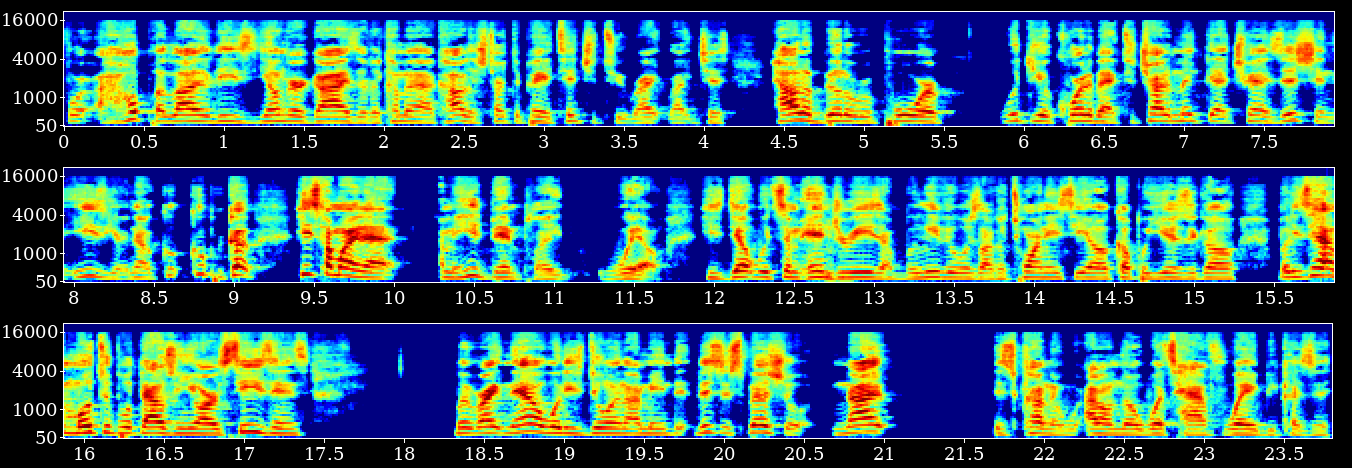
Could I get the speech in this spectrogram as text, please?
for I hope a lot of these younger guys that are coming out of college start to pay attention to, right? Like just how to build a rapport with your quarterback to try to make that transition easier. Now, C- Cooper Kupp, he's somebody that I mean, he's been played well. He's dealt with some mm-hmm. injuries. I believe it was like a torn ACL a couple years ago, but he's had multiple thousand yard seasons. But right now, what he's doing, I mean, th- this is special. Not is kind of I don't know what's halfway because of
